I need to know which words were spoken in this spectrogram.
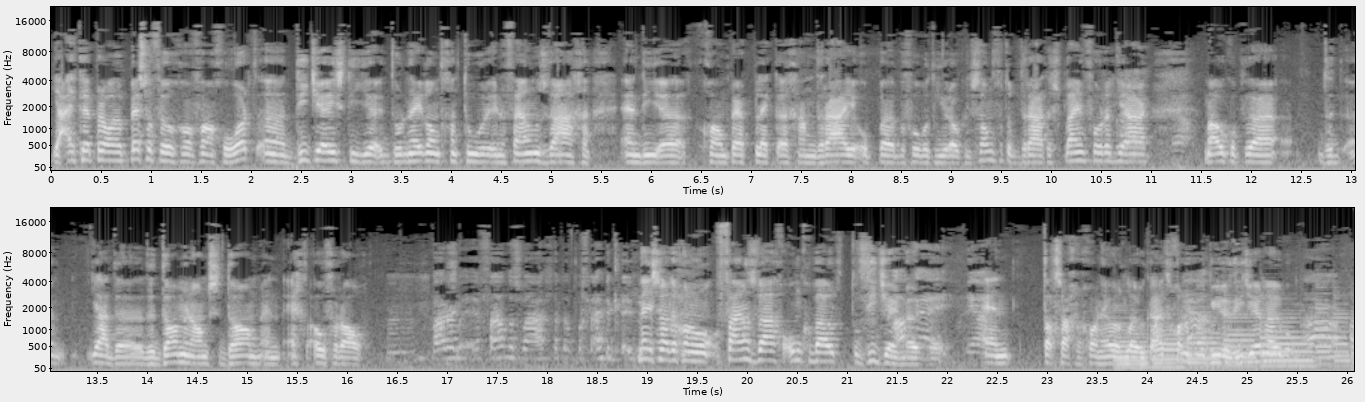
Ja, ik heb er best wel veel van gehoord. Eh, DJ's die eh, door Nederland gaan toeren in een vuilniswagen. En die eh, gewoon per plek gaan draaien op bijvoorbeeld hier ook in Zandvoort op het Raadhuisplein vorig jaar. Ja. Maar ook op de, de, ja, de, de Dam in Amsterdam en echt overal. Waarom een vuilniswagen? Dat begrijp ik even. Nee, ze hadden gewoon vuilniswagen omgebouwd tot DJ-meubel. Ja. En dat zag er gewoon heel erg leuk uit. Gewoon een mobiele DJ-meubel. Oh,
